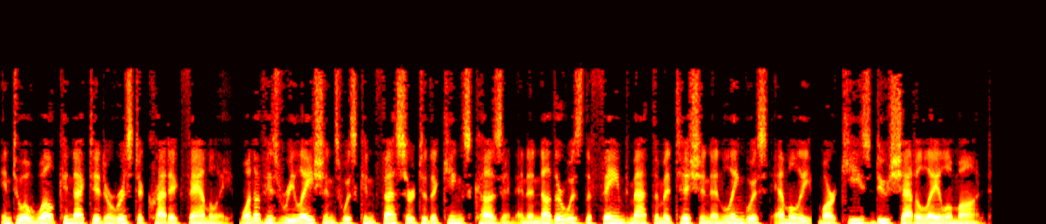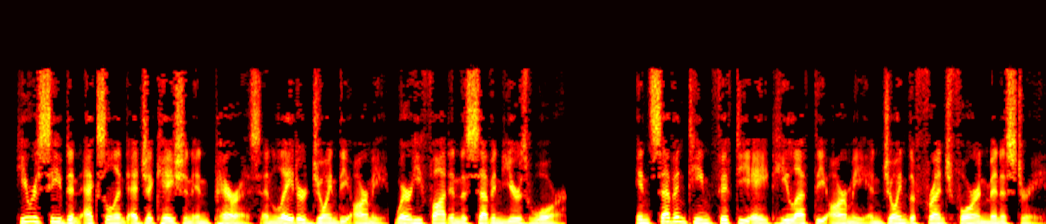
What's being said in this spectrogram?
into a well-connected aristocratic family. One of his relations was confessor to the king's cousin and another was the famed mathematician and linguist Émilie, Marquise du Châtelet-Lamont. He received an excellent education in Paris and later joined the army, where he fought in the Seven Years' War. In 1758 he left the army and joined the French Foreign Ministry.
